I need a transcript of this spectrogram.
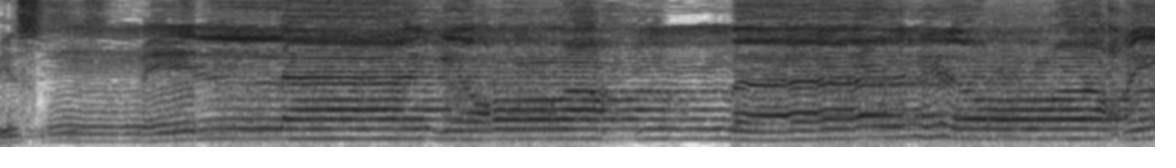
بسم الله الرحمن الرحيم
